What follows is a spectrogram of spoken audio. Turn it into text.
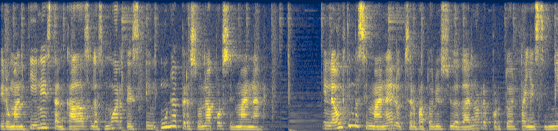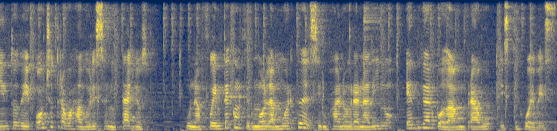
pero mantiene estancadas las muertes en una persona por semana. En la última semana, el Observatorio Ciudadano reportó el fallecimiento de ocho trabajadores sanitarios. Una fuente confirmó la muerte del cirujano granadino Edgar Bodán Bravo este jueves.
